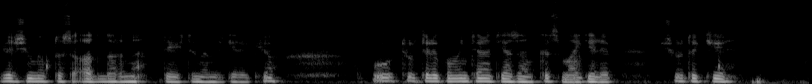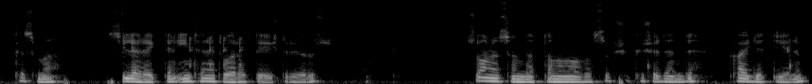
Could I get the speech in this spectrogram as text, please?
erişim noktası adlarını değiştirmemiz gerekiyor. Bu Türk Telekom internet yazan kısma gelip şuradaki kısmı silerekten internet olarak değiştiriyoruz. Sonrasında tamama basıp şu köşeden de kaydet diyelim.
